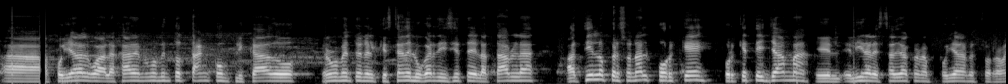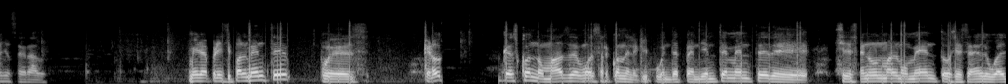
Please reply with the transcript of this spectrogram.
a apoyar al Guadalajara en un momento tan complicado, en un momento en el que está en el lugar 17 de la tabla? A ti en lo personal, ¿por qué? ¿Por qué te llama el, el ir al Estadio Akron a apoyar a nuestro rebaño sagrado? Mira, principalmente, pues creo que es cuando más debemos estar con el equipo, independientemente de si está en un mal momento, si está en el lugar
